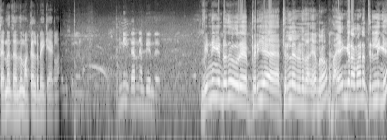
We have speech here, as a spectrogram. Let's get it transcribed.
தருணத்தை வந்து மக்கள்கிட்ட போய் கேட்கலாம். இன்னைக்கு தருணம் எப்படி இருந்தது? வின்னிங்ன்றது ஒரு பெரிய த்ரில்லர் தான். ஏன் ப்ரோ பயங்கரமான த்ரில்லிங்கு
